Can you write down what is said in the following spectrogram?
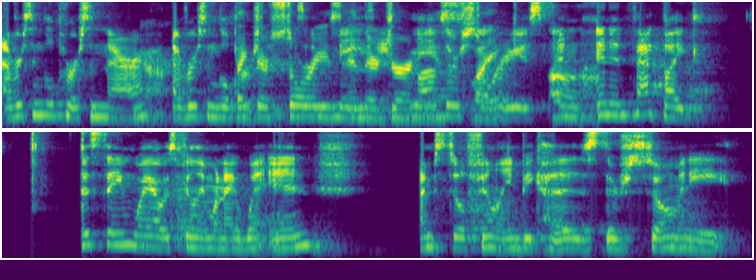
every single person there. Yeah. Every single person. Like their stories and their amazing. Love their journeys, like, stories. uh. and and in fact, like the same way I was feeling when I went in, I'm still feeling because there's so many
